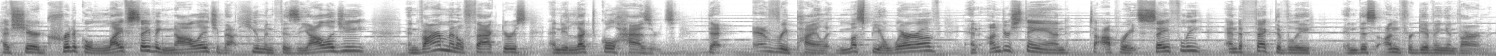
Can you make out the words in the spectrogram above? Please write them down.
have shared critical life-saving knowledge about human physiology, environmental factors, and electrical hazards that every pilot must be aware of and understand to operate safely and effectively in this unforgiving environment.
